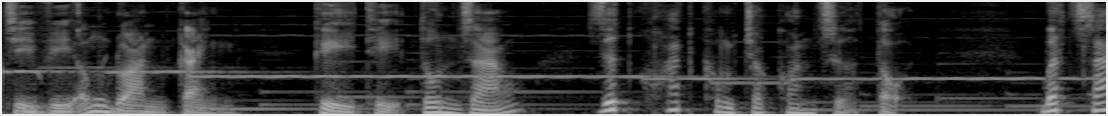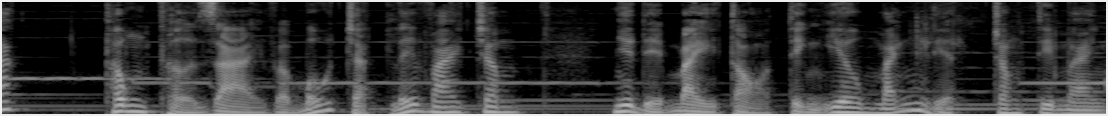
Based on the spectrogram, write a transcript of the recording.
chỉ vì ông đoàn cảnh, kỳ thị tôn giáo, dứt khoát không cho con rửa tội. Bất giác, Thông thở dài và bấu chặt lấy vai Trâm như để bày tỏ tình yêu mãnh liệt trong tim anh.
